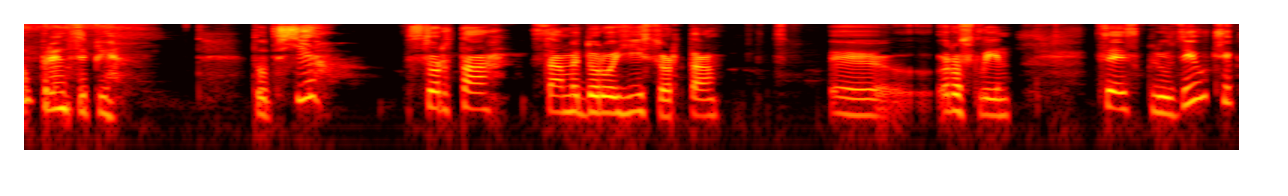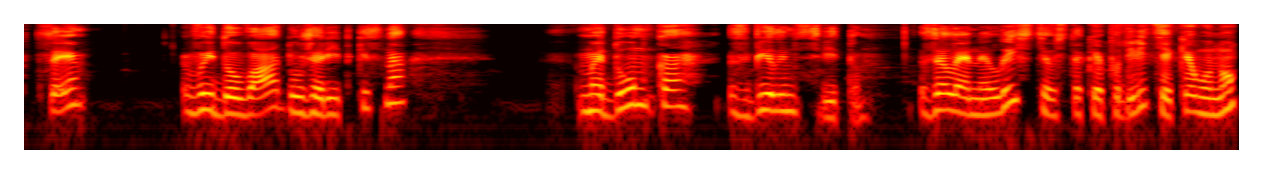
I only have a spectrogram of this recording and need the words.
Ну, в принципі, тут всі сорта, саме дорогі сорта е, рослин. Це ексклюзивчик, це видова, дуже рідкісна медунка з білим цвітом. Зелене листя, ось таке, подивіться, яке воно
